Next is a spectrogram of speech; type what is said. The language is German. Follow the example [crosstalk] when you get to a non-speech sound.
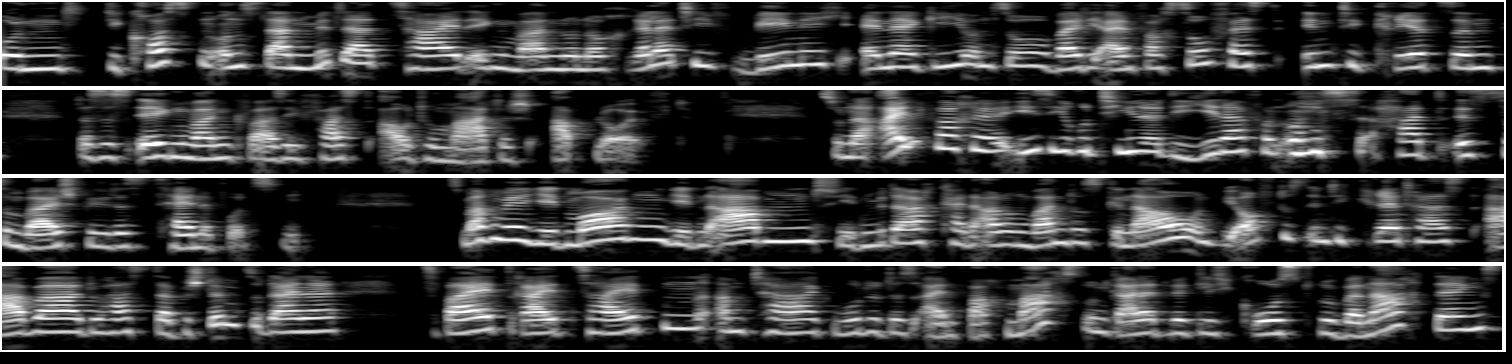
und die kosten uns dann mit der Zeit irgendwann nur noch relativ wenig Energie und so, weil die einfach so fest integriert sind, dass es irgendwann quasi fast automatisch abläuft. So eine einfache, easy Routine, die jeder von uns [laughs] hat, ist zum Beispiel das Zähneputzen. Das machen wir jeden Morgen, jeden Abend, jeden Mittag, keine Ahnung, wann du es genau und wie oft du es integriert hast, aber du hast da bestimmt so deine zwei, drei Zeiten am Tag, wo du das einfach machst und gar nicht wirklich groß drüber nachdenkst,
